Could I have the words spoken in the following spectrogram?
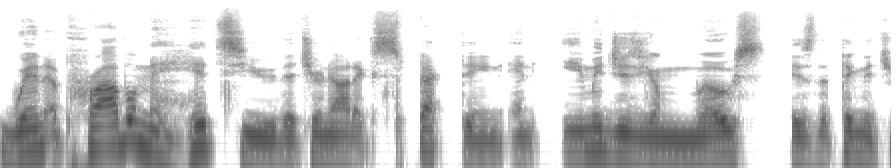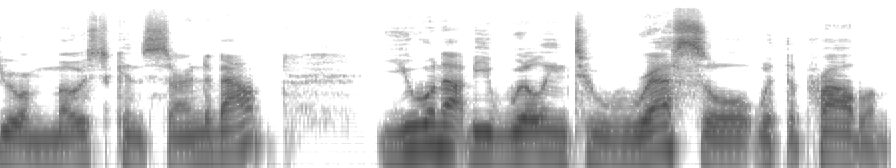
when a problem hits you that you're not expecting and images your most is the thing that you are most concerned about, you will not be willing to wrestle with the problem.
